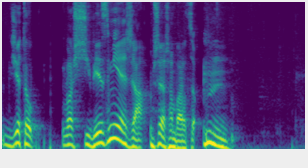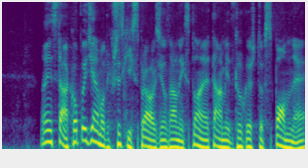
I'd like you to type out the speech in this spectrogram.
gdzie to właściwie zmierza. Przepraszam bardzo. No więc tak, opowiedziałem o tych wszystkich sprawach związanych z planetami, tylko jeszcze wspomnę,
